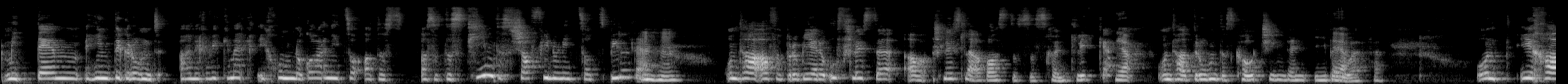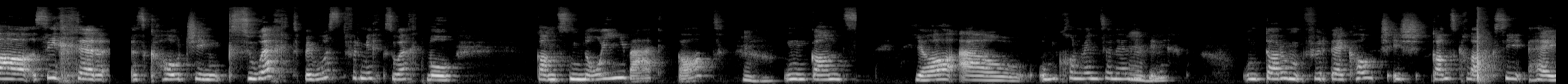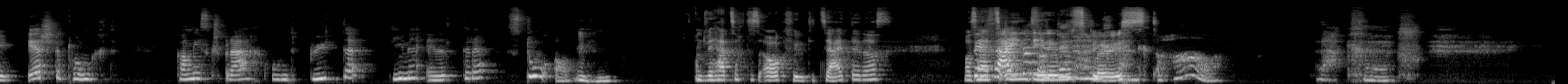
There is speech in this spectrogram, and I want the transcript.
Mit dem Hintergrund habe ich gemerkt, ich komme noch gar nicht so an das, also das Team, das schaffe ich noch nicht so zu bilden. Mhm. Und habe angefangen probieren aufschlüsseln, an, schlüsseln, an was das, das könnte liegen Ja. und habe darum das Coaching dann einberufen. Und ich habe sicher ein Coaching gesucht, bewusst für mich gesucht, wo ganz neue Wege geht Mhm. und ganz, ja, auch unkonventionell Mhm. vielleicht. Und darum für den Coach ist ganz klar gewesen, hey, erster Punkt, geh ins Gespräch und biete deinen Eltern das Du an. Mhm. Und wie hat sich das angefühlt? Wie zeigt er das? Was hat es in dir gedacht, Aha, lecker.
